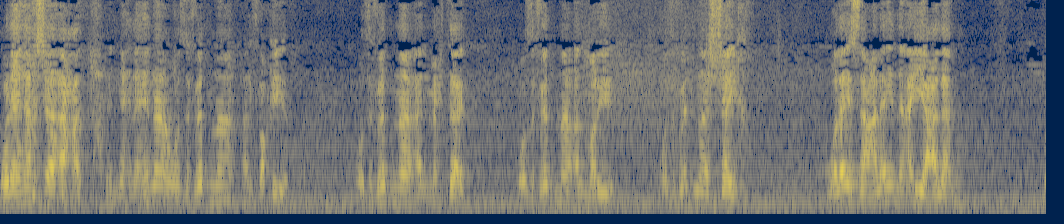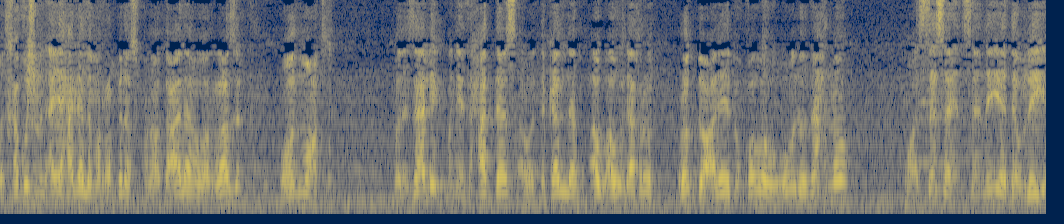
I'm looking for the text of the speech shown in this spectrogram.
ولا نخشى أحد. لأن إحنا هنا وظيفتنا الفقير وظيفتنا المحتاج. وظيفتنا المريض وظيفتنا الشيخ وليس علينا أي علامة. ما تخافوش من أي حاجة إلا من ربنا سبحانه وتعالى هو الرازق هو المعطي. ولذلك من يتحدث أو يتكلم أو أو إلى آخره ردوا عليه بقوة وقولوا نحن مؤسسة إنسانية دولية.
